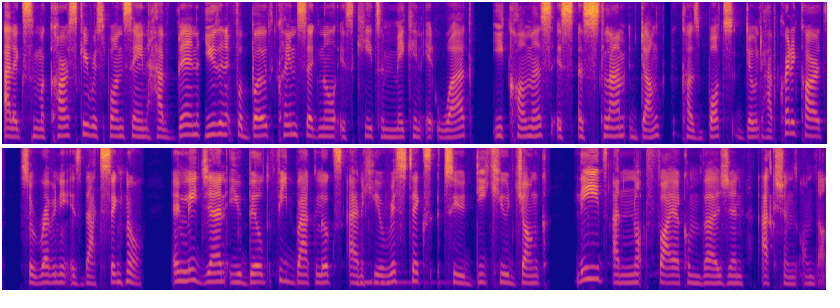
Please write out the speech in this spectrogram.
Alex McCarsky responds saying, have been using it for both. Clean signal is key to making it work. E commerce is a slam dunk because bots don't have credit cards, so revenue is that signal. In lead gen, you build feedback loops and heuristics to DQ junk leads and not fire conversion actions on them.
